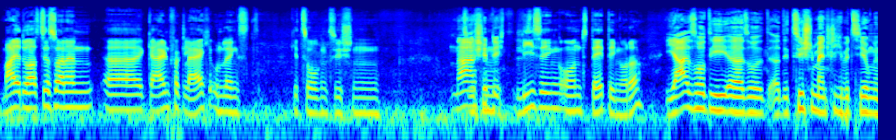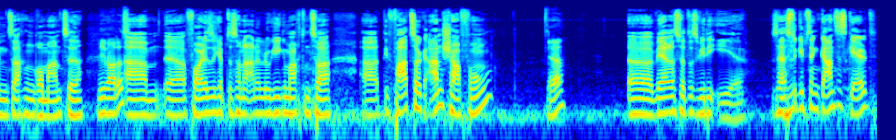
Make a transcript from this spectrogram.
Mario, du hast ja so einen äh, geilen Vergleich unlängst gezogen zwischen, Nein, zwischen stimmt nicht. Leasing und Dating, oder? Ja, also die, äh, so, äh, die zwischenmenschliche Beziehung in Sachen Romanze. Wie war das? Ähm, äh, voll, also ich habe da so eine Analogie gemacht und zwar äh, die Fahrzeuganschaffung Ja? äh, wäre so etwas wie die Ehe. Das heißt, du gibst ein ganzes Geld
